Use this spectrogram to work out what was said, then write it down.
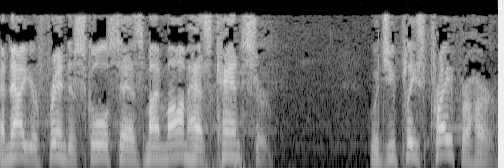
And now your friend at school says, My mom has cancer. Would you please pray for her?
